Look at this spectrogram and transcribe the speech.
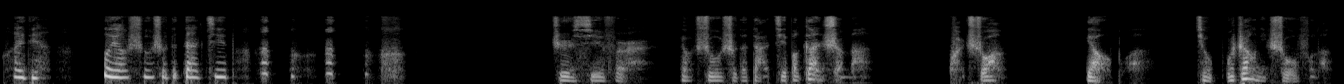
快点！我要叔叔的大鸡巴。侄媳妇儿要叔叔的大鸡巴干什么？快说，要不就不让你舒服了。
